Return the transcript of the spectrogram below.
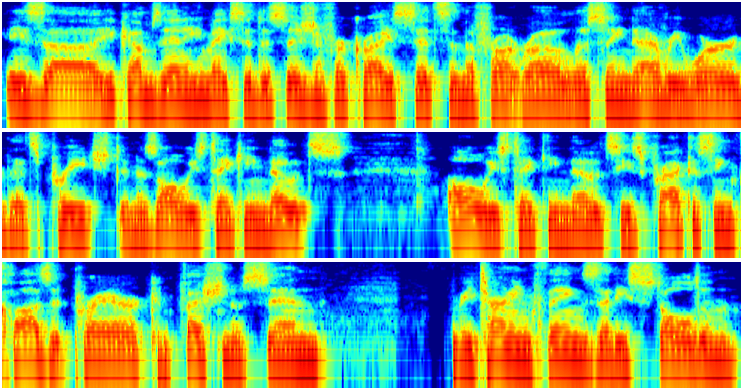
he's uh, he comes in, he makes a decision for Christ, sits in the front row, listening to every word that's preached, and is always taking notes. Always taking notes. He's practicing closet prayer, confession of sin, returning things that he's stolen,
